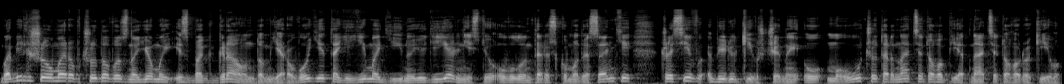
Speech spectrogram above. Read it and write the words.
Ба більше Умеров чудово знайомий із бекграундом Ярової та її медійною діяльністю у волонтерському десанті часів Бірюківщини у МОУ 14-15 років.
